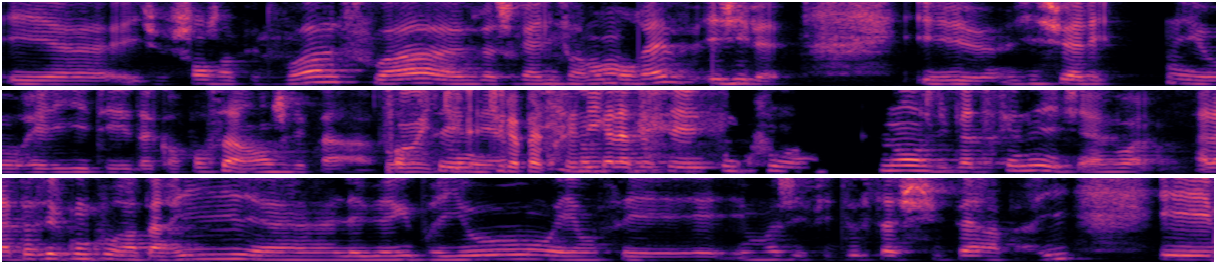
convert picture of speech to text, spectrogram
et, et, je change un peu de voie, soit je réalise vraiment mon rêve et j'y vais. Et j'y suis allée. Et Aurélie était d'accord pour ça. Hein. Je vais pas forcer. tu, l'as pas traîné. Donc elle a passé le concours. Non, je l'ai pas traîné. Et puis euh, voilà, elle a passé le concours à Paris, euh, elle l'a eu avec brio, et on s'est. Et moi, j'ai fait deux stages super à Paris, et,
